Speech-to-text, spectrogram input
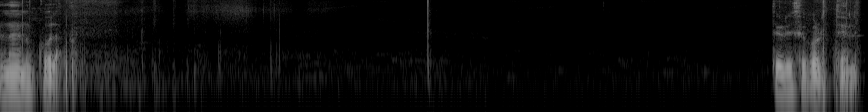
ಅನಾನುಕೂಲ ತಿಳಿಸಿಕೊಡುತ್ತೇನೆ.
